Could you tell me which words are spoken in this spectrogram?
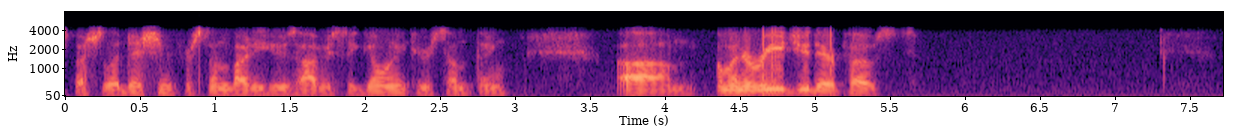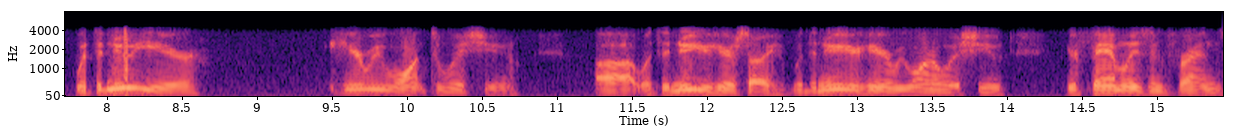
special edition for somebody who's obviously going through something. Um, I'm going to read you their post. With the new year, here we want to wish you. Uh, with the new year here, sorry, with the new year here, we want to wish you, your families and friends,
